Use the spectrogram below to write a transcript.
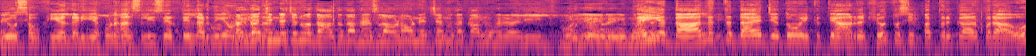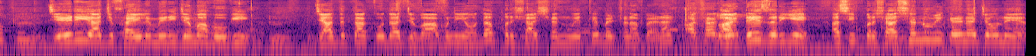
ਵੀ ਉਹ ਸੌਖੀਆਂ ਲੜੀਆਂ ਹੁਣ ਹੰਸਲੀ ਸਿਰ ਤੇ ਲੜਨੀਆਂ ਹੋਣਗੀਆਂ ਲੱਗਦਾ। ਜਿੰਨੇ ਚਿਰ ਨੂੰ ਅਦਾਲਤ ਦਾ ਫੈਸਲਾ ਆਉਣਾ ਉਹਨੇ ਚਿਰ ਨੂੰ ਤਾਂ ਕੱਲ ਨੂੰ ਫਿਰ ਇਹਦੀ ਬੋਲੀ ਹੋਈ ਨਹੀਂ ਨਹੀਂ ਅਦਾਲਤ ਦਾ ਜਦੋਂ ਇੱਕ ਧਿਆਨ ਰੱਖਿਓ ਤੁਸੀਂ ਪੱਤਰਕਾਰ ਭਰਾਓ ਜਿਹੜੀ ਅੱਜ ਫਾਈਲ ਮੇਰੀ ਜਮ੍ਹਾਂ ਹੋ ਗਈ ਜਦ ਤੱਕ ਉਹਦਾ ਜਵਾਬ ਨਹੀਂ ਆਉਂਦਾ ਪ੍ਰਸ਼ਾਸਨ ਨੂੰ ਇੱਥੇ ਬੈਠਣਾ ਪੈਣਾ। ਹੈ। ਅੱਛਾ, ਜੇ- ਤੁਹਾਡੇ ਜ਼ਰੀਏ ਅਸੀਂ ਪ੍ਰਸ਼ਾਸਨ ਨੂੰ ਵੀ ਕਹਿਣਾ ਚਾਹੁੰਦੇ ਆ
